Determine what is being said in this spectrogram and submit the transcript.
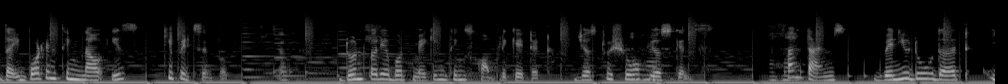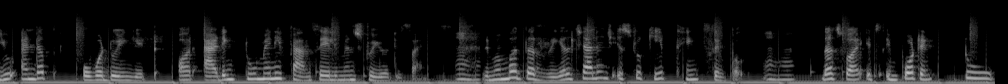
the important thing now is keep it simple Okay. don't worry about making things complicated just to show Mhm. off your skills Mhm. sometimes when you do that you end up overdoing it or adding too many fancy elements to your design. Mhm. Remember, the real challenge is to keep things simple. Mhm. That's why it's important to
